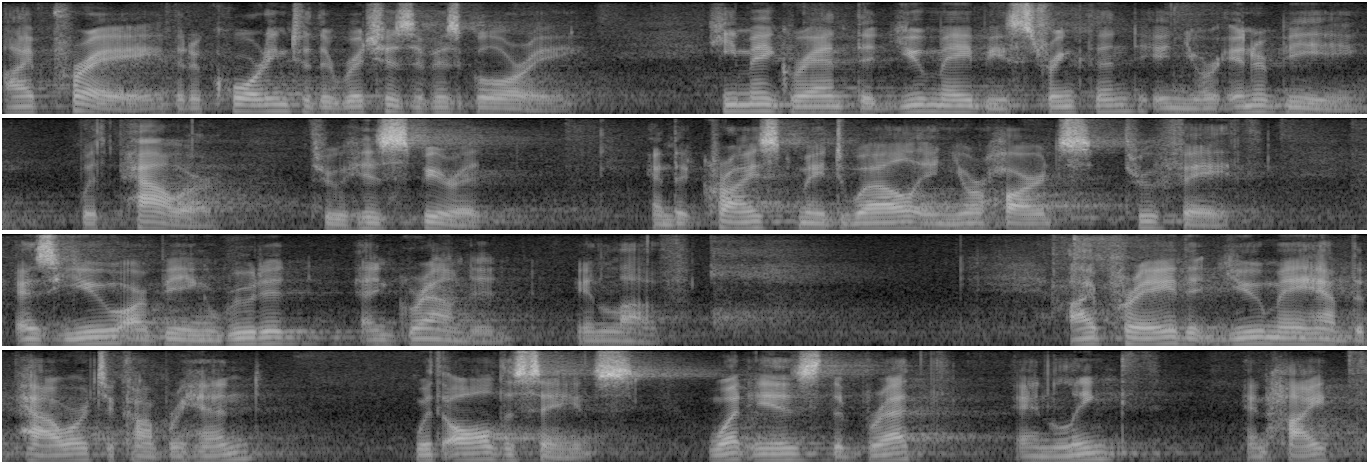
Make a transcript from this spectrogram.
I pray that according to the riches of his glory, he may grant that you may be strengthened in your inner being with power through his Spirit, and that Christ may dwell in your hearts through faith, as you are being rooted and grounded in love. I pray that you may have the power to comprehend with all the saints what is the breadth and length and height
